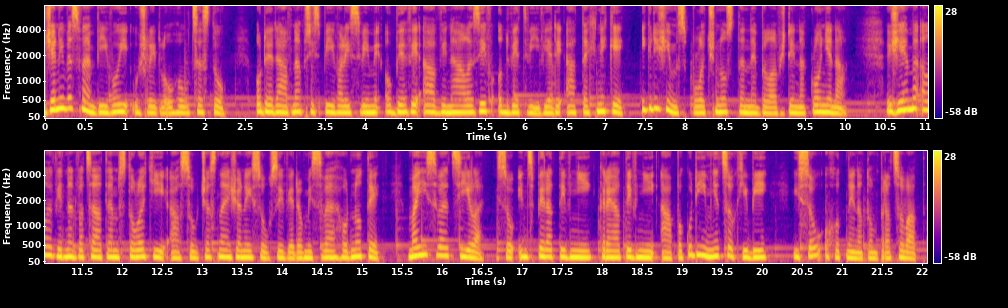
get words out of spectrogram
Ženy ve svém vývoji ušly dlouhou cestu. Odedávna přispívali svými objevy a vynálezy v odvětví vědy a techniky, i když jim společnost nebyla vždy nakloněna. Žijeme ale v 21. století a současné ženy jsou si vědomy své hodnoty, mají své cíle, jsou inspirativní, kreativní a pokud jim něco chybí, jsou ochotny na tom pracovat.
